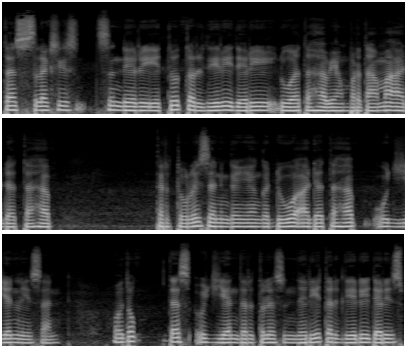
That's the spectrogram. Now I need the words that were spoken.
Tes seleksi sendiri itu terdiri dari dua tahap. Yang pertama ada tahap tertulis dan yang kedua ada tahap ujian lisan. Untuk tes ujian tertulis sendiri terdiri dari 10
